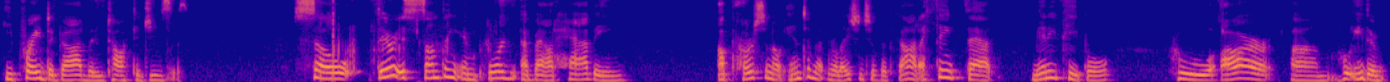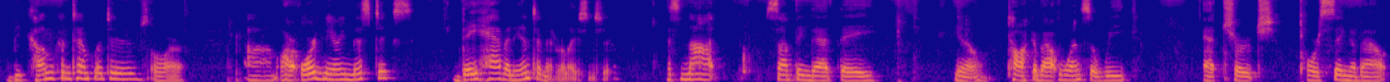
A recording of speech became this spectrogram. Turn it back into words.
he prayed to God, but he talked to Jesus. So there is something important about having a personal, intimate relationship with God. I think that many people who are um, who either become contemplatives or um, are ordinary mystics, they have an intimate relationship. It's not something that they, you know, talk about once a week at church or sing about,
